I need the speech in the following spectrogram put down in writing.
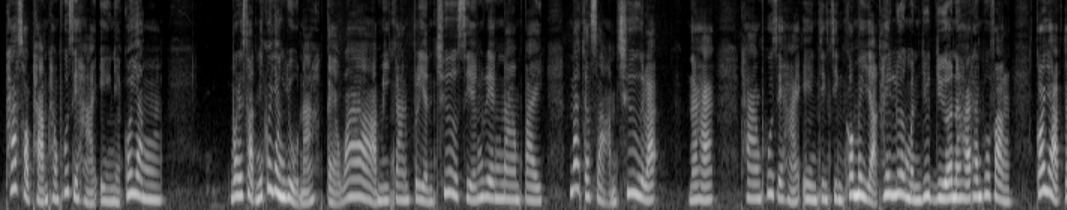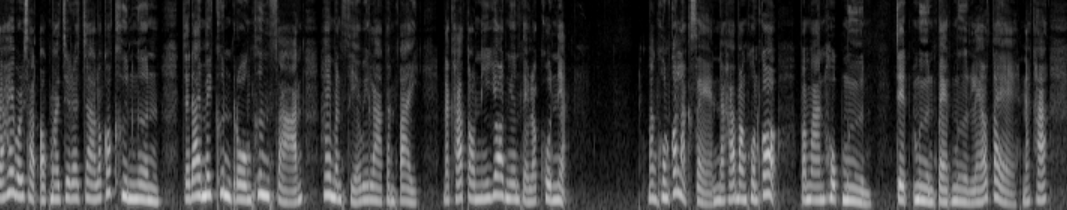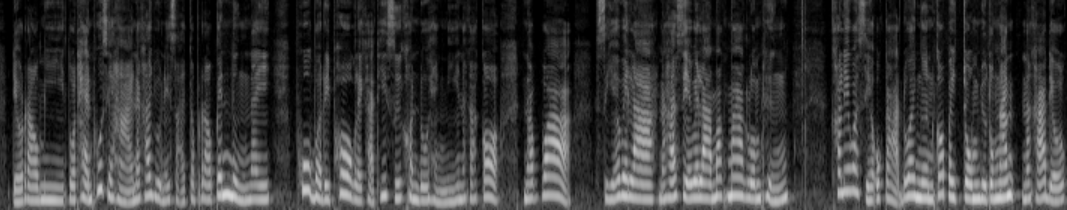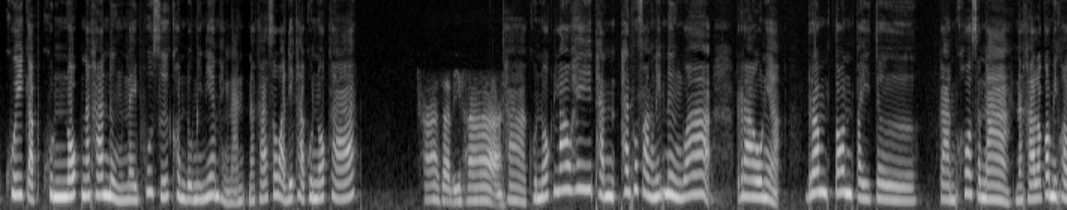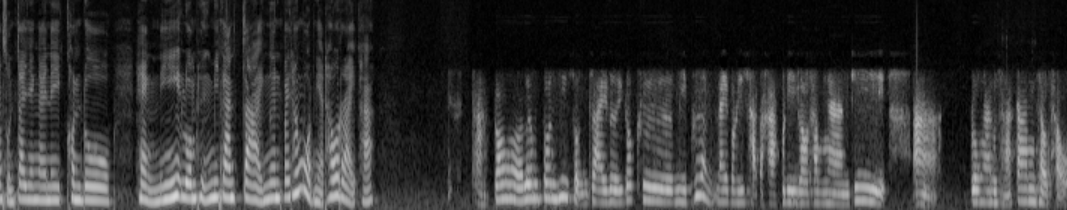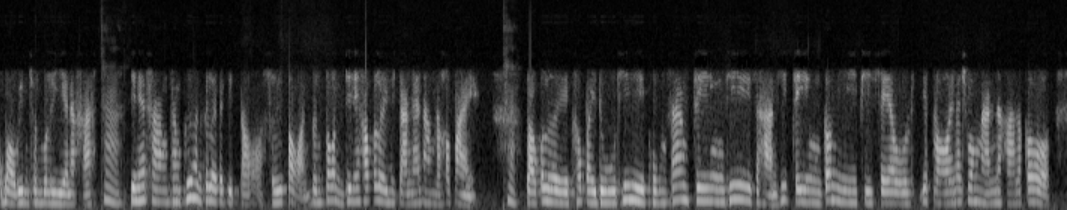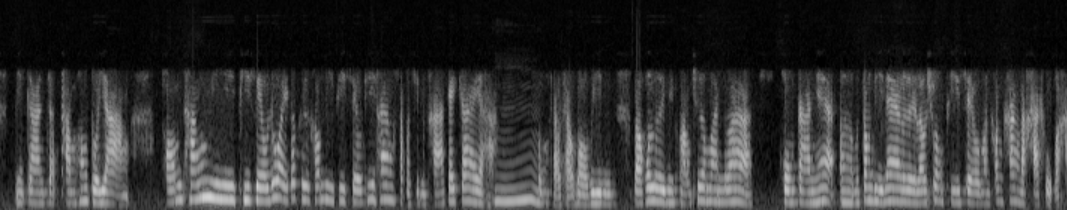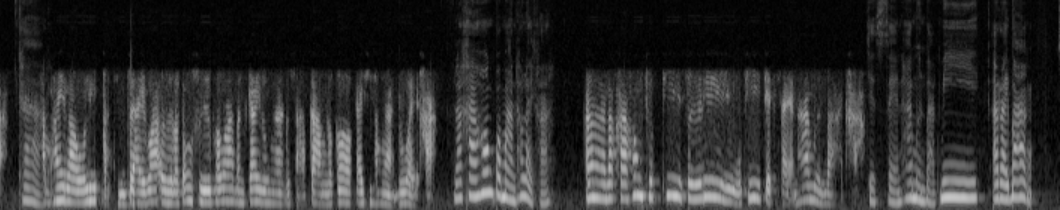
ถ้าสอบถามทางผู้เสียหายเองเนี่ยก็ยัง บริษัทนี้ก็ยังอยู่นะ แต่ว่ามีการเปลี่ยนชื่อเสียงเรียงนามไป น่าจะ 3 ชื่อละนะคะ ทางผู้เสียหายเองจริง ๆ ก็ไม่อยากให้เรื่องมันยืดเยื้อนะคะ ท่านผู้ฟังก็อยากจะให้บริษัทออกมาเจรจาแล้วก็คืนเงิน จะได้ไม่ขึ้นโรงขึ้นศาลให้มันเสียเวลากันไปนะคะ ตอนนี้ยอดเงินแต่ละคนเนี่ยบางคนก็หลักแสนนะคะ บางคนก็ประมาณ 6 0 0 0 0 7 0 0 0 0 8 0 0 0 0 แล้วแต่นะคะ เดี๋ยวเรามีตัวแทนผู้เสียหายนะคะ อยู่ในสายกับเราเป็นหนึ่งในผู้บริโภคเลยค่ะ ที่ซื้อคอนโดแห่งนี้นะคะ ก็นับว่าเสียเวลานะคะ เสียเวลามากๆรวมถึงเขาเรียกว่าเสียโอกาสด้วยเงินก็ไปจมอยู่ตรงนั้นนะคะ เดี๋ยวคุยกับคุณนกนะคะหนึ่งในผู้ซื้อคอนโดมิเนียมแห่งนั้นนะคะ สวัสดีค่ะคุณนกคะค่ะสวัสดีค่ะ ค่ะ คุณนกเล่าให้ท่านท่านผู้ฟังนิดนึงว่า เราเนี่ยเริ่มต้นไปเจอ การโฆษณานะคะ แล้วก็มีความสนใจยังไงในคอนโด แห่งนี้รวมถึงมีการจ่ายเงินไปทั้งหมดเนี่ยเท่าไหร่คะค่ะก็เริ่มต้นที่สนใจเลยก็คือมีเพื่อนในบริษัทอะค่ะพอดีเราทำงานที่อ่าโรงงานอุตสาหกรรมแถวแถวๆบ่อวินชนบุรีอะนะคะค่ะทีนี้ทางทางเพื่อนก็เลยไปติดต่อซื้อก่อนเบื้องต้น ทีนี้เขาก็เลยมีการแนะนำเราเข้าไปค่ะ เราก็เลยเข้าไปดูที่โครงสร้างจริงที่สถานที่จริงก็มีพรีเซลเรียบร้อยในช่วงนั้นนะคะ แล้วก็มีการจัดทำห้องตัวอย่าง พร้อมทั้งมีpresale ด้วยก็คือเขามี presale ที่ห้างสรรพสินค้าใกล้ๆอะค่ะอืมตรงแถวแถวๆบ่อวิน เราก็เลยมีความเชื่อมั่นว่าโครงการเนี้ยเออมันต้องดีแน่เลยแล้วช่วง presale มันค่อนข้างราคาถูกอะค่ะค่ะทำให้เรารีบตัดสินใจว่าเออเราต้องซื้อเพราะว่ามันใกล้โรงงานอุตสาหกรรมแล้วก็ใกล้ที่ทำงานด้วยค่ะ ราคาห้องประมาณเท่าไหร่คะ อ่า ราคาห้องชุดที่ซื้อที่อยู่ที่เจ็ดแสนห้าหมื่นบาทค่ะเจ็ดแสนห้าหมื่นบาทมีอะไรบ้าง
